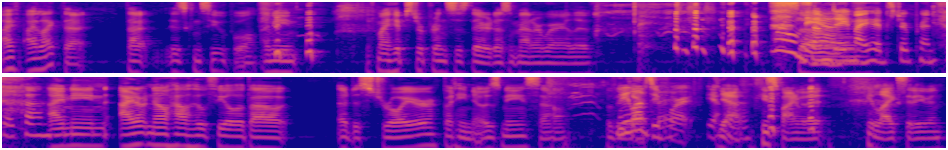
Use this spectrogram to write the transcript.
I I like that. That is conceivable. I mean, if my hipster prince is there, it doesn't matter where I live. So- Someday my hipster prince will come. I mean, I don't know how he'll feel about a destroyer, but he knows me, so he'll he loves you it. for it. Yeah. Yeah, he's fine with it. He likes it even.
